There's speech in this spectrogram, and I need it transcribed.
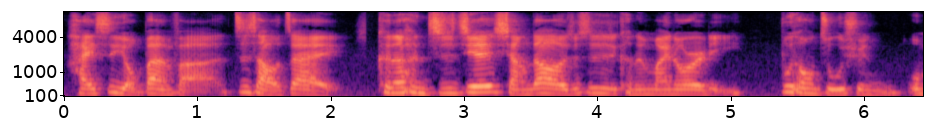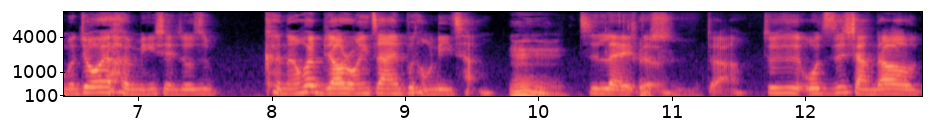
还是有办法，至少在可能很直接想到的就是可能 minority 不同族群，我们就会很明显就是。可能会比较容易站在不同立场，嗯之类的，实。对啊，就是我只是想到，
